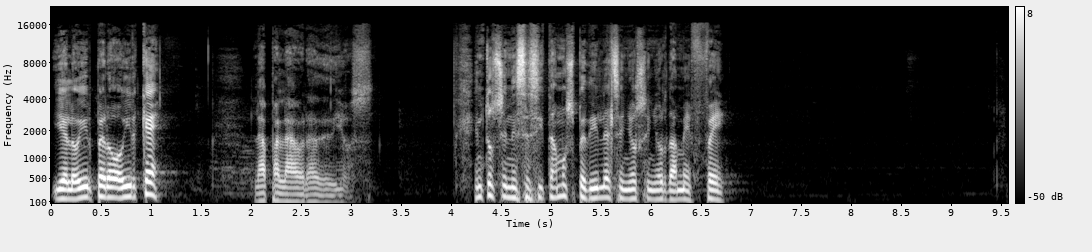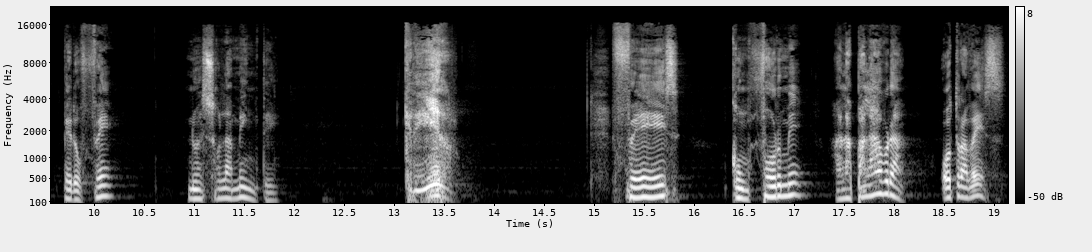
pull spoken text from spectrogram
Y el oír. Pero oír qué? La palabra de Dios. Entonces necesitamos pedirle al Señor, Señor, dame fe. Pero fe no es solamente creer. Fe es conforme a la palabra, otra vez.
